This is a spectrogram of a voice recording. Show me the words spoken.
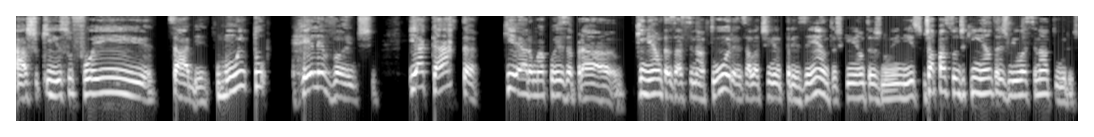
Acho que isso foi, sabe, muito relevante. E a carta, que era uma coisa para 500 assinaturas, ela tinha 300, 500 no início, já passou de 500 mil assinaturas.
